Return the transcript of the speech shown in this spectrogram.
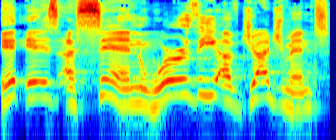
It is a sin worthy of judgment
